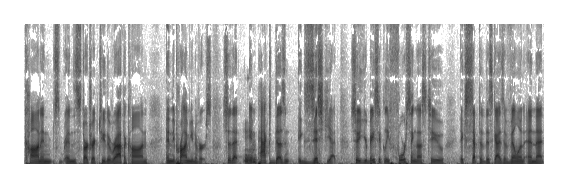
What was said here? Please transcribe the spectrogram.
Khan in, in Star Trek II, The Wrath of Khan in the Prime universe. So that mm-hmm. impact doesn't exist yet. So you're basically forcing us to accept that this guy's a villain and that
